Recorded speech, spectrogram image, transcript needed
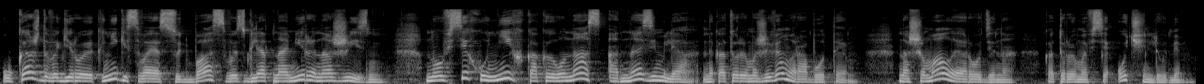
У каждого героя книги своя судьба, свой взгляд на мир и на жизнь. Но у всех у них, как и у нас, одна земля, на которой мы живем и работаем. Наша малая родина, которую мы все очень любим.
